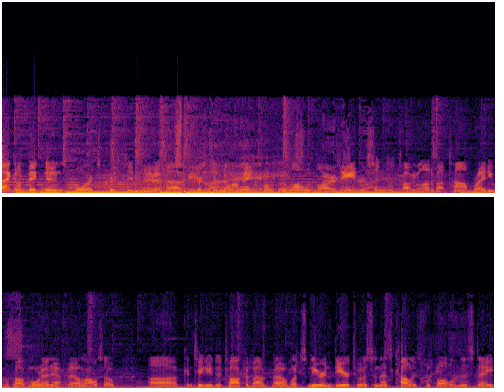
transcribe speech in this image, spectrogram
Back on Big Noon Sports, Christian uh, Christian Norman Coulter along with Lars Anderson, uh, talking a lot about Tom Brady. We'll talk more NFL. Also, uh, continue to talk about uh, what's near and dear to us, and that's college football in this state.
